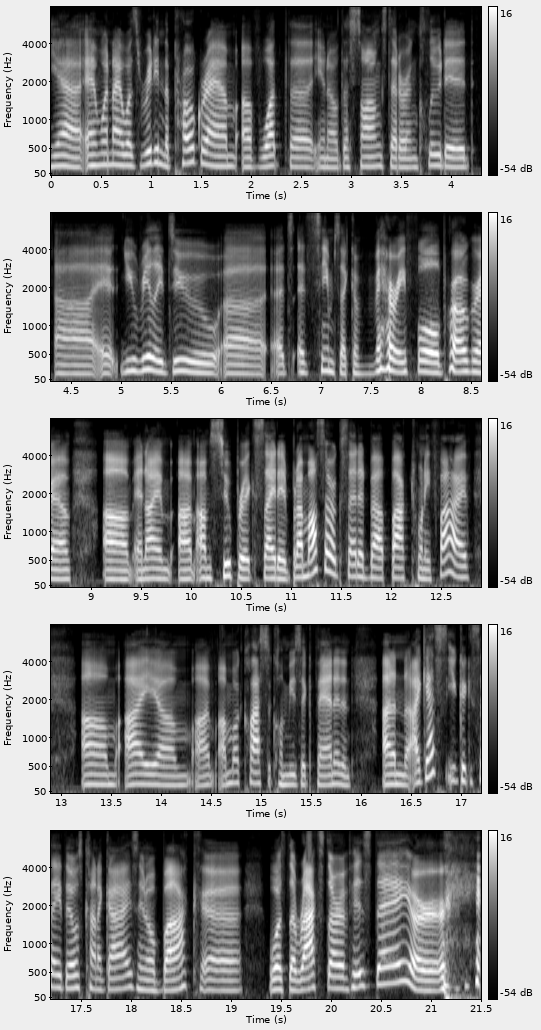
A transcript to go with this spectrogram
Yeah, and when I was reading the program of what the you know the songs that are included, uh, it, you really do. Uh, it, it seems like a very full program, um, and I'm, I'm, I'm super excited. But I'm also excited about Bach 25. Um, I um, I'm, I'm, a classical music fan, and and I guess you could say those kind of guys. You know, Bach uh, was the rock star of his day, or.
